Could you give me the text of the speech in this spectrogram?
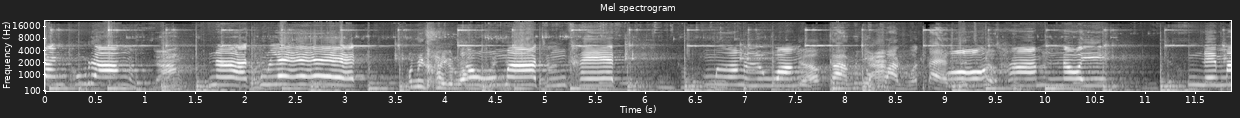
ดันทุรัง ยังหน้าทุเลศมันมีใครกันวะ เข้ามาถึงเขต เมืองหลวง เดี๋ยวการไม่ยกฟาดหัวแตกขเลอยถามหน่อย ได้ไหม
